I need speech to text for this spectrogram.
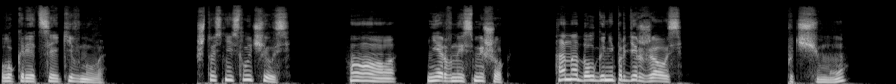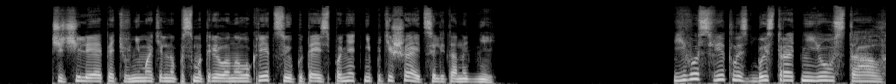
Лукреция кивнула. «Что с ней случилось?» «О, нервный смешок. Она долго не продержалась. Почему? Чичилия опять внимательно посмотрела на Лукрецию, пытаясь понять, не потешается ли та над ней. «Его светлость быстро от нее устал»,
